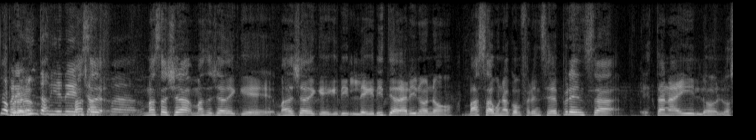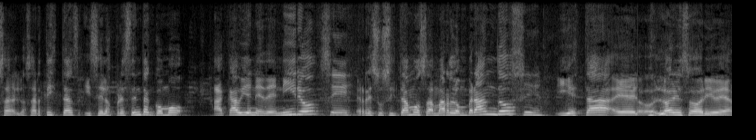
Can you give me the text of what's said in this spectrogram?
No, pero Preguntas no, bien más hechas, más allá, más allá de que, más allá de que gri- le grite a Darín o no, vas a una conferencia de prensa, están ahí lo- los, los artistas y se los presentan como acá viene De Niro, Sí. resucitamos a Marlon Brando Sí. y está eh, Lorenzo Oliver.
